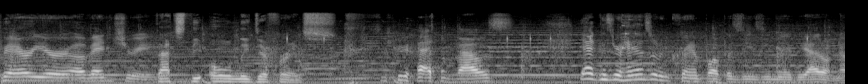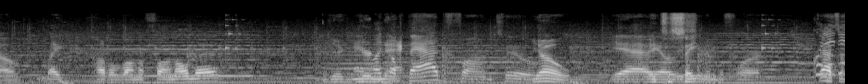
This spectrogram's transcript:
barrier of entry. That's the only difference. you had a mouse. Yeah, because your hands wouldn't cramp up as easy, maybe. I don't know. Like, huddled on the phone all day. Your, And like neck. a bad phone, too. Yo, yeah, it's yeah, a Satan. seen him before. That's a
